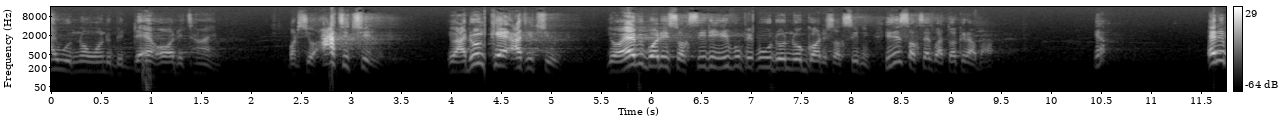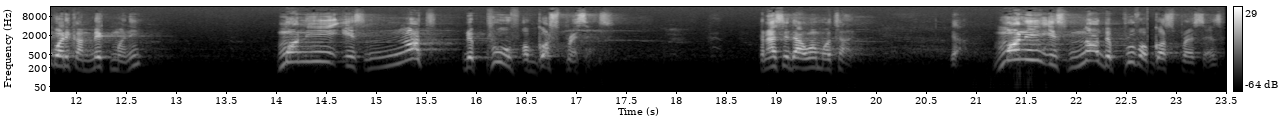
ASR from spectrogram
I would not want to be there all the time? But it's your attitude, your I don't care attitude. Your everybody is succeeding, even people who don't know God is succeeding. Is it success we're talking about? Yeah. Anybody can make money. Money is not the proof of God's presence. Can I say that one more time? Yeah. Money is not the proof of God's presence,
